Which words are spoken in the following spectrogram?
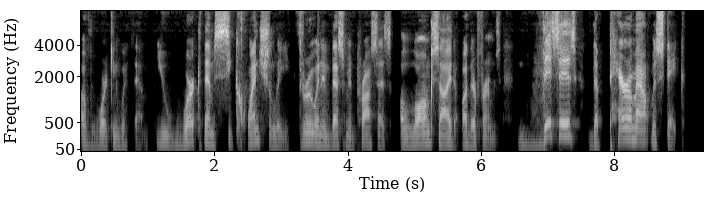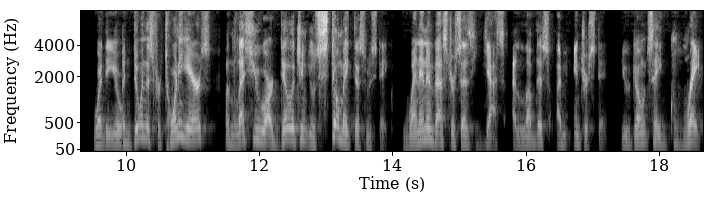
of working with them. You work them sequentially through an investment process alongside other firms. This is the paramount mistake. Whether you've been doing this for 20 years, unless you are diligent, you'll still make this mistake. When an investor says, Yes, I love this, I'm interested, you don't say, Great,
